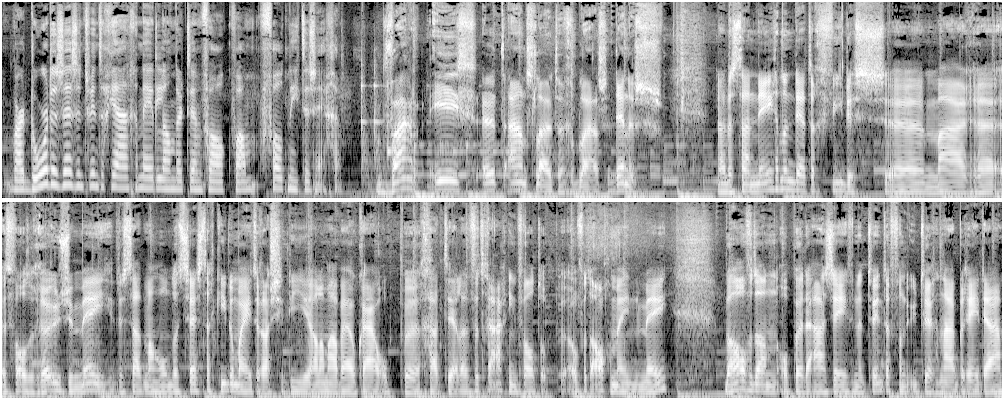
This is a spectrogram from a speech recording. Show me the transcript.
Waardoor de 26-jarige Nederlander ten val kwam, valt niet te zeggen. Waar is het aansluiten geblazen? Dennis? Nou, er staan 39 files, uh, maar uh, het valt reuze mee. Er staat maar 160 kilometer als je die allemaal bij elkaar op uh, gaat tellen. Vertraging valt op, over het algemeen mee. Behalve dan op de A27 van Utrecht naar Breda.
